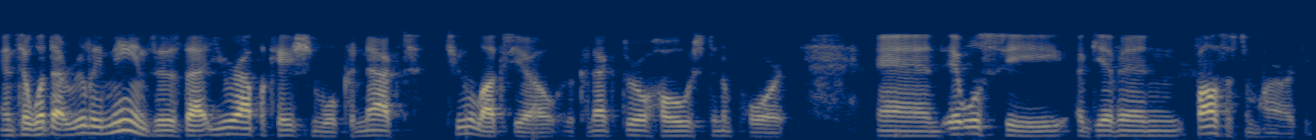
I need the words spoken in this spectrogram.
And so what that really means is that your application will connect to Alluxio, connect through a host and a port, and it will see a given file system hierarchy.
